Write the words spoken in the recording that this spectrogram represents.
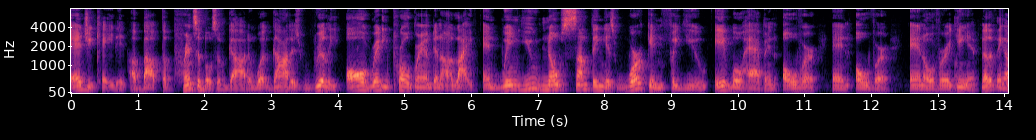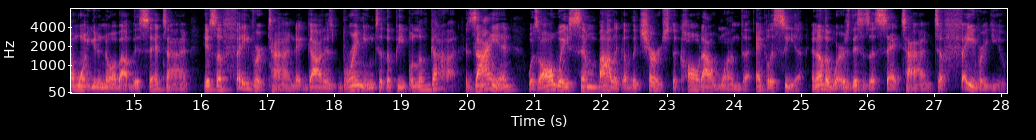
educated about the principles of God and what God is really already programmed in our life. And when you know something is working for you, it will happen over and over and over again. Another thing I want you to know about this set time, it's a favorite time that God is bringing to the people of God. Zion was always symbolic of the church, the called out one, the ecclesia. In other words, this is a set time to favor you.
